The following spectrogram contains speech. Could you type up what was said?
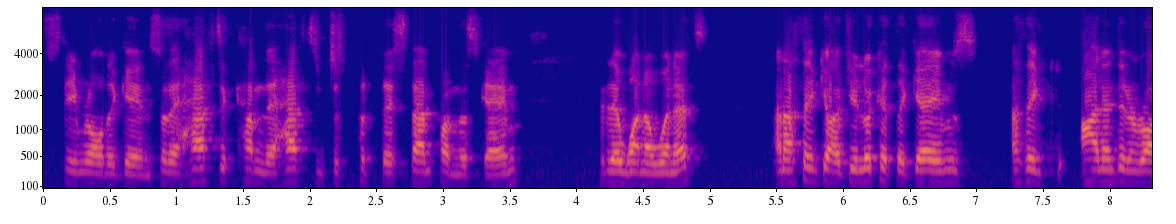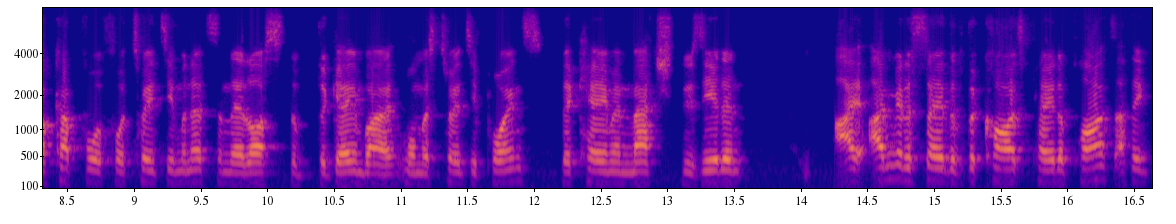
steamrolled again. So they have to come. They have to just put their stamp on this game if they want to win it. And I think if you look at the games, I think Ireland didn't rock up for, for 20 minutes and they lost the, the game by almost 20 points. They came and matched New Zealand. I, I'm going to say that the cards played a part. I think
